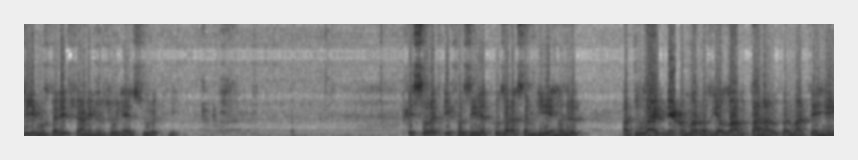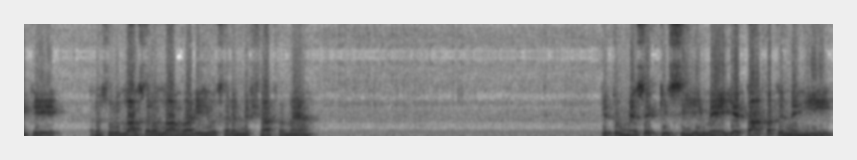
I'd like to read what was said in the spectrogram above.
تو یہ مختلف شان نزول ہے اس صورت کی۔ اس صورت کی فضیلت کو ذرا سمجھیے۔ حضرت عبداللہ ابن عمر رضی اللہ تعالیٰ فرماتے ہیں کہ رسول اللہ صلی اللہ علیہ وسلم نے ارشاد فرمایا کہ تم میں سے کسی میں یہ طاقت نہیں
